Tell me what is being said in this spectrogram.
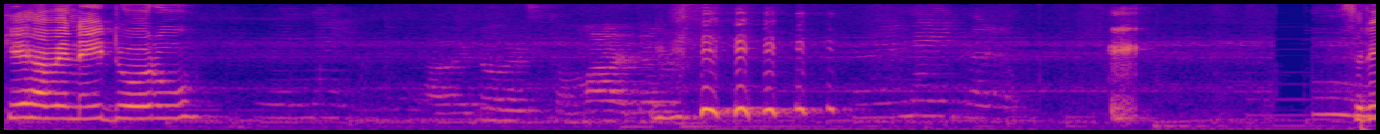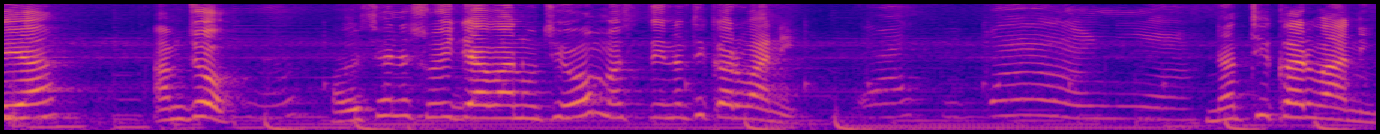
કે હવે નહીં ઢોરું? શ્રેયા, આમ જો, હવે છે ને સુઈ જવાનું છે હો, મસ્તી નથી કરવાની. નથી કરવાની.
